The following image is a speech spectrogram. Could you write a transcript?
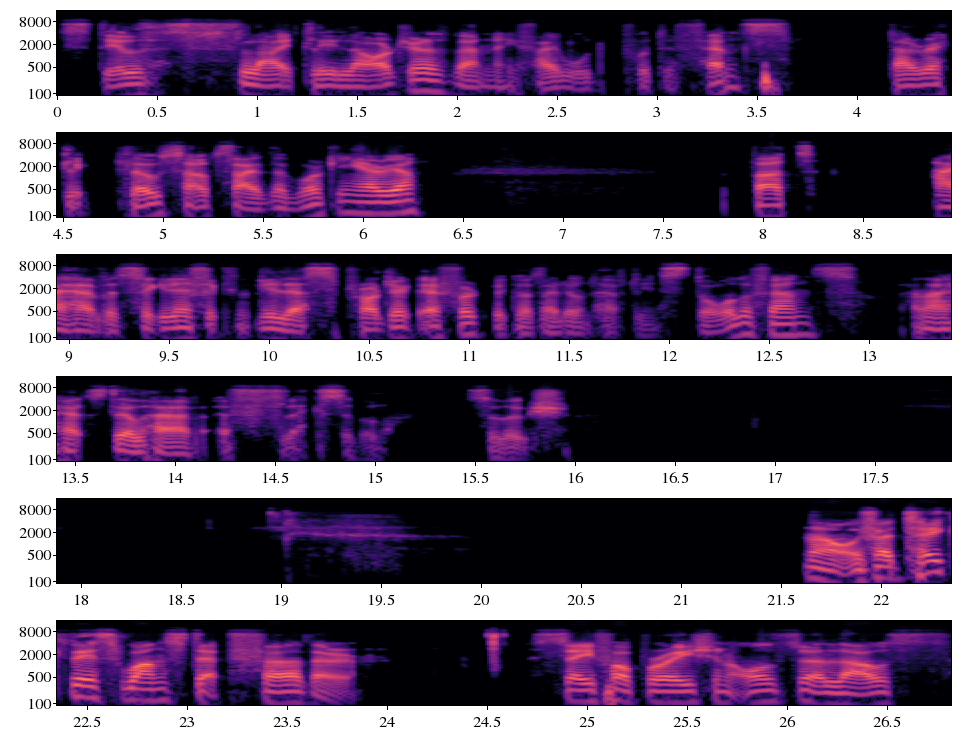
Still slightly larger than if I would put a fence directly close outside the working area. But I have a significantly less project effort because I don't have to install a fence and I still have a flexible solution. Now, if I take this one step further, safe operation also allows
